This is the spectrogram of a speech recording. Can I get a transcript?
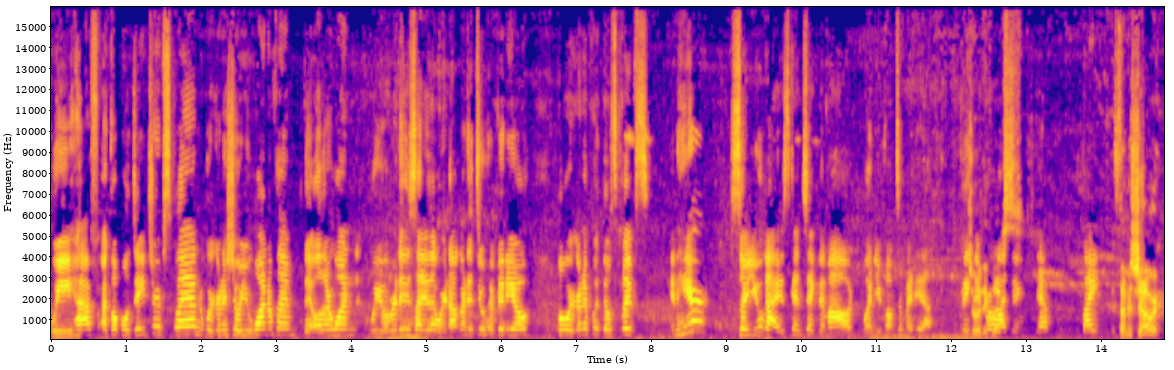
We have a couple day trips planned. We're gonna show you one of them. The other one, we already decided that we're not gonna do a video, but we're gonna put those clips in here so you guys can check them out when you come to Merida. Thank Enjoy you the for clips. watching. Yeah. Bye. It's time to shower.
